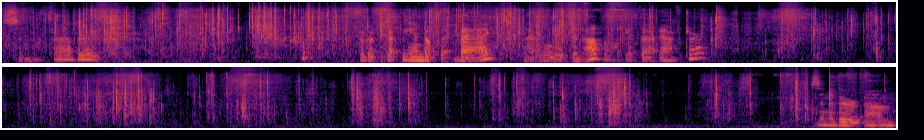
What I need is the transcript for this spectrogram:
some fabric. Forgot to cut the end off that bag. That will open up. I'll get that after. Another um,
